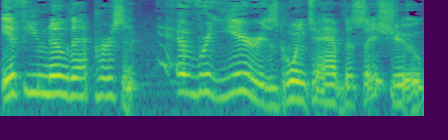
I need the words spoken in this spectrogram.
If you know that person every year is going to have this issue,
